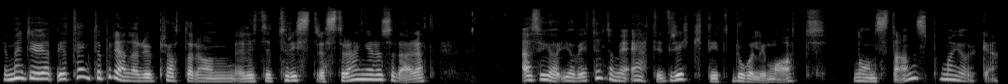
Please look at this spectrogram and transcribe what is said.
Ja, men du, jag, jag tänkte på det när du pratade om lite turistrestauranger och sådär. Alltså jag, jag vet inte om jag ätit riktigt dålig mat någonstans på Mallorca.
